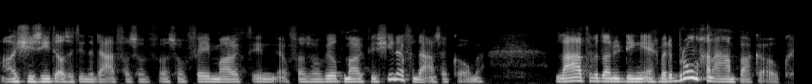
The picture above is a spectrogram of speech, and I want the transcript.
als je ziet als het inderdaad van zo'n zo veemarkt in, of van zo'n wildmarkt in China vandaan zou komen, laten we dan nu dingen echt bij de bron gaan aanpakken ook.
